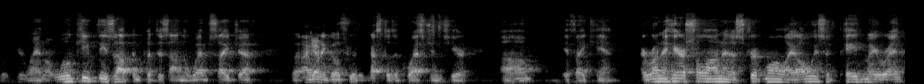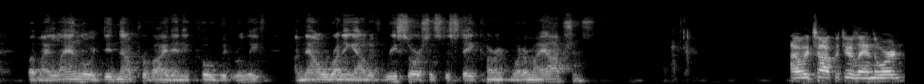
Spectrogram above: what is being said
with your landlord. We'll keep these up and put this on the website, Jeff, but I want to go through the rest of the questions here, um, if I can. I run a hair salon in a strip mall. I always have paid my rent, but my landlord did not provide any COVID relief. I'm now running out of resources to stay current. What are my options? I would talk with your landlord,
